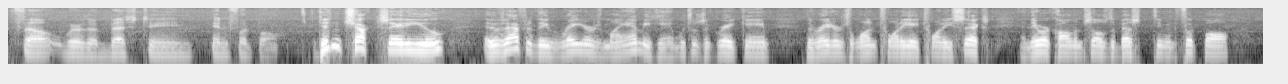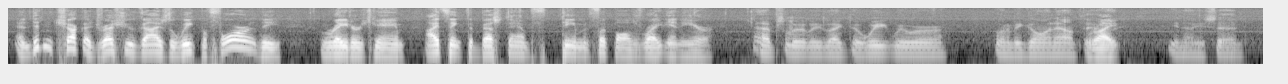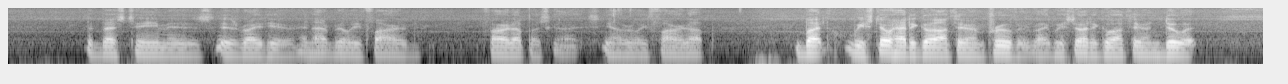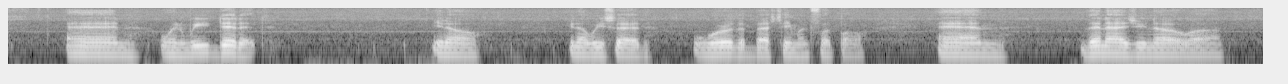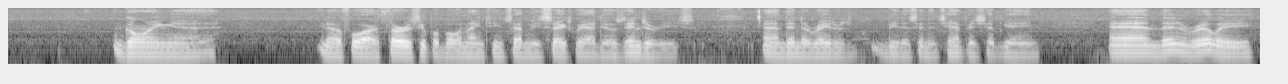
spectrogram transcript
felt we're the best team in football. Didn't Chuck say to you, it was after the Raiders Miami game, which was a great game. The Raiders won 28 26, and they were calling themselves the best team in football. And didn't Chuck address you guys the week before the Raiders game? I think the best damn team in football is right in here. Absolutely. Like the week we were going to be going out there. Right. You know, he said the best team is is right here, and that really fired fired up us guys. You know, really fired up. But we still had to go out there and prove it, right? We still had to go out there and do it. And when we did it, you know, you know, we said we're the best team in football. And then, as you know, uh, going, uh, you know, for our third Super Bowl in 1976, we had those injuries, and then the Raiders beat us in the championship game, and then really,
